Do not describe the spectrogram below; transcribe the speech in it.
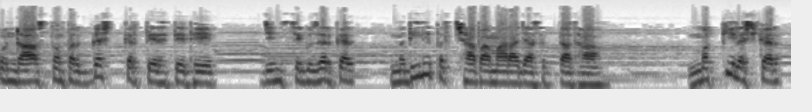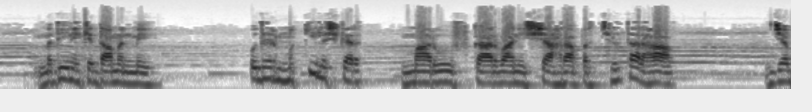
ان راستوں پر گشت کرتے رہتے تھے جن سے گزر کر مدینے پر چھاپا مارا جا سکتا تھا۔ مکی لشکر مدینے کے دامن میں۔ ادھر مکی لشکر معروف کاروانی شاہراہ پر چلتا رہا۔ جب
